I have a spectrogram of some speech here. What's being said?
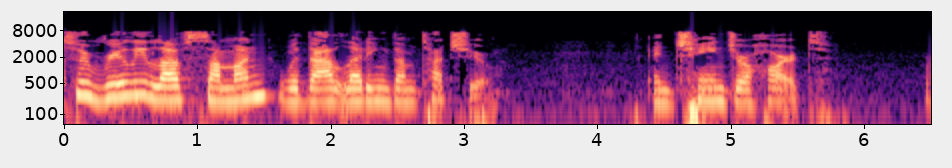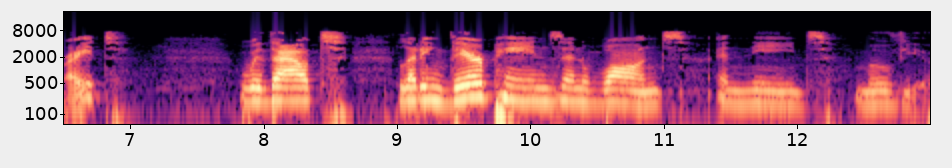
to really love someone without letting them touch you and change your heart, right? Without letting their pains and wants and needs move you.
